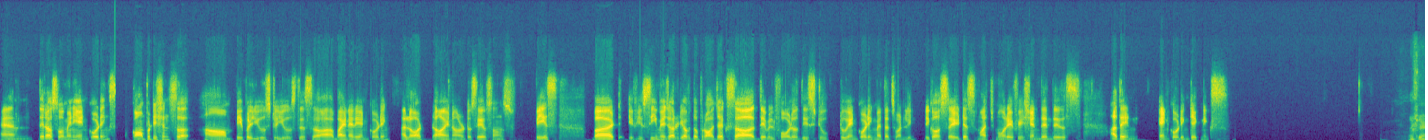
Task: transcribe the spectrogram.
and there are so many encodings. Competitions uh, um, people used to use this uh, binary encoding a lot uh, in order to save some space. But if you see majority of the projects, they will follow these two, two encoding methods only because it is much more efficient than this other encoding techniques. Okay.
